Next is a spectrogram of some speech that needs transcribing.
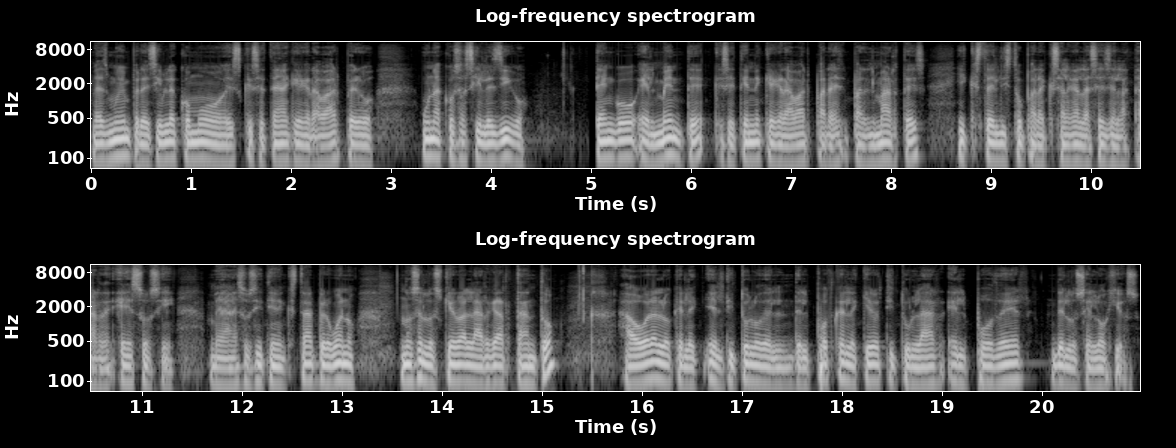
es muy impredecible cómo es que se tenga que grabar, pero una cosa sí les digo, tengo el mente que se tiene que grabar para, para, el martes y que esté listo para que salga a las 6 de la tarde. Eso sí, eso sí tiene que estar. Pero bueno, no se los quiero alargar tanto. Ahora lo que el título del, podcast le quiero titular El poder de los elogios.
